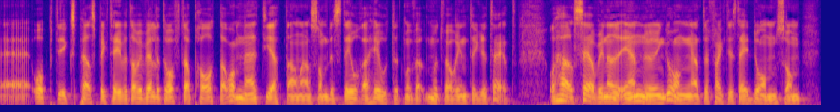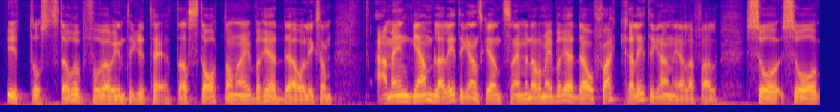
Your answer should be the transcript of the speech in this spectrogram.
eh, optics-perspektivet där vi väldigt ofta pratar om nätjättarna som det stora hotet mot, mot vår integritet. Och här ser vi nu ännu en gång att det faktiskt är de som ytterst står upp för vår integritet. Där staterna är beredda och liksom ja men gamla lite grann ska jag inte säga, men när de är beredda att schackra lite grann i alla fall, så, så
